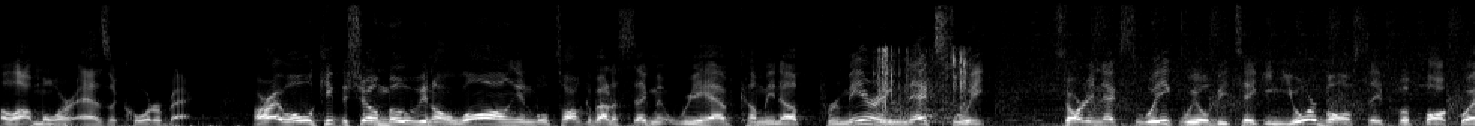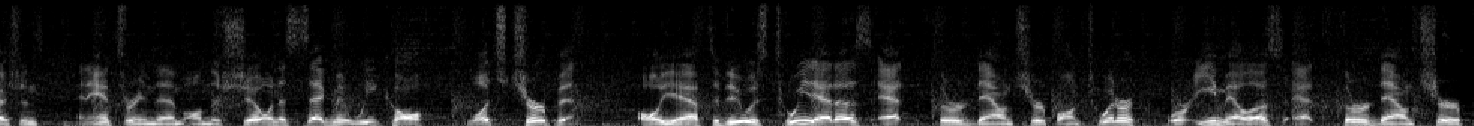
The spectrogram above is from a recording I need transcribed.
a lot more as a quarterback. All right, well, we'll keep the show moving along and we'll talk about a segment we have coming up premiering next week. Starting next week, we'll be taking your Ball State football questions and answering them on the show in a segment we call What's Chirpin'? All you have to do is tweet at us at Third Down Chirp on Twitter or email us at thirddownchirp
